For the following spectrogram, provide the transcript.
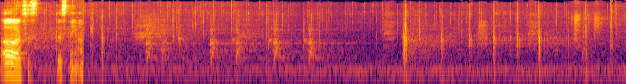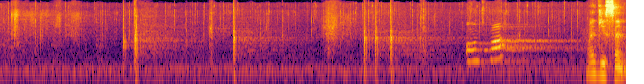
Oh, it's this thing. What did you send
